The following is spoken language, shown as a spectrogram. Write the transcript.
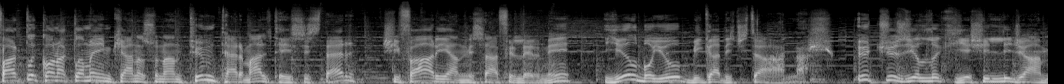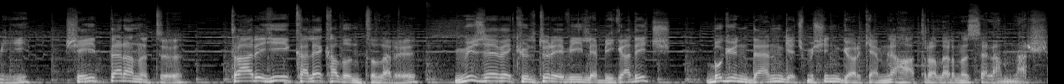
Farklı konaklama imkanı sunan tüm termal tesisler şifa arayan misafirlerini yıl boyu Bigadiç'te ağırlar. 300 yıllık Yeşilli Camii, Şehitler Anıtı, tarihi kale kalıntıları, müze ve kültür eviyle Bigadiç, bugünden geçmişin görkemli hatıralarını selamlar.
